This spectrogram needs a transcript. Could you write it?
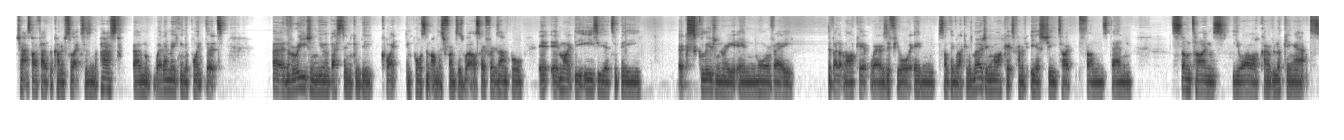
chats I've had with kind of selectors in the past um, where they're making the point that uh, the region you invest in can be quite important on this front as well. So, for example, it, it might be easier to be exclusionary in more of a developed market. Whereas if you're in something like an emerging markets, kind of ESG type funds, then sometimes you are kind of looking at,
